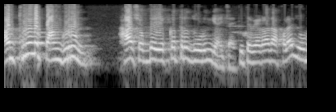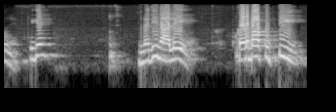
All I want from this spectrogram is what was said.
अंथरुण पांघरून हा शब्द एकत्र जोडून घ्यायचा आहे. तिथे वेगळा दाखवलाय जोडून आहे. ठीक आहे? नदी नाले कडबा कुट्टी.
